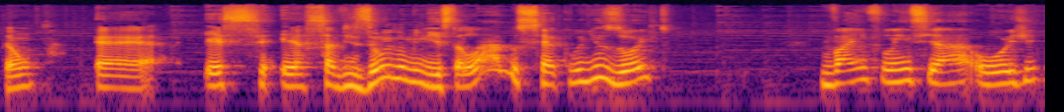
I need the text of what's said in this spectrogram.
Então, é, esse, essa visão iluminista lá do século XVIII vai influenciar hoje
